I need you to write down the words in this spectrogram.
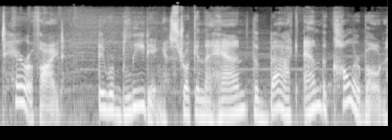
terrified. They were bleeding, struck in the hand, the back, and the collarbone.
